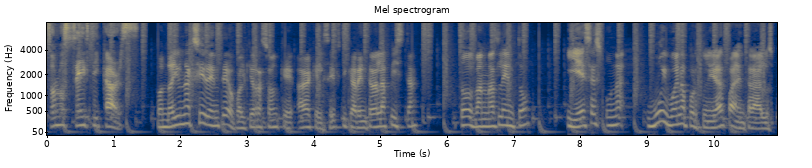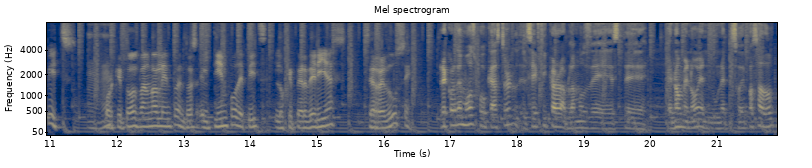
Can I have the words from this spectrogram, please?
son los safety cars. Cuando hay un accidente o cualquier razón que haga que el safety car entre a la pista, todos van más lento y esa es una muy buena oportunidad para entrar a los pits, porque todos van más lento, entonces el tiempo de pits, lo que perderías, se reduce. Recordemos, podcaster, el safety car, hablamos de este fenómeno en un episodio pasado,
